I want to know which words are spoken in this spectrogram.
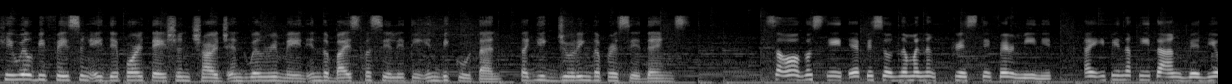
He will be facing a deportation charge and will remain in the vice facility in Bikutan, Taguig during the proceedings. Sa August 8 episode naman ng Christopher Minute, ay ipinakita ang video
